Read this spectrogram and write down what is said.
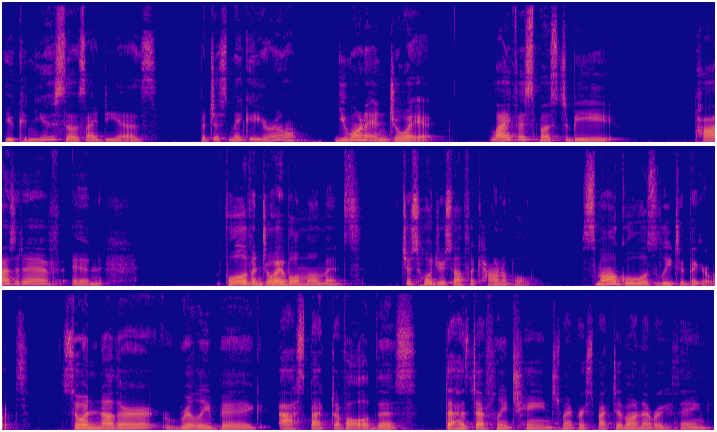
You can use those ideas, but just make it your own. You want to enjoy it. Life is supposed to be positive and full of enjoyable moments. Just hold yourself accountable. Small goals lead to bigger ones. So, another really big aspect of all of this that has definitely changed my perspective on everything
